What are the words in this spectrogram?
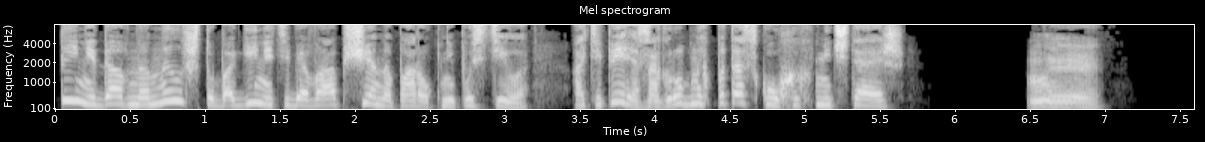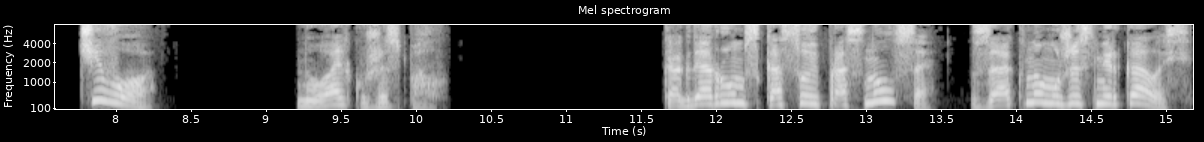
Ты недавно ныл что богиня тебя вообще на порог не пустила а теперь о загробных потаскухах мечтаешь э чего? Но альк уже спал. Когда рум с косой проснулся за окном уже смеркалось.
